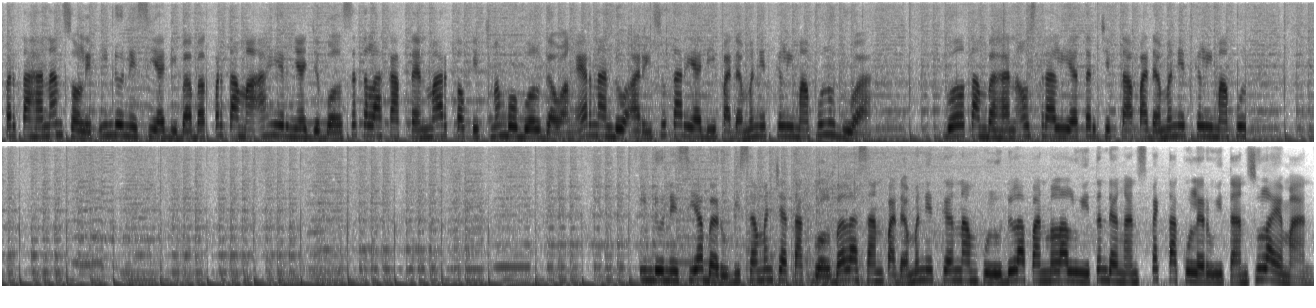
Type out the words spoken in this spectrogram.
Pertahanan solid Indonesia di babak pertama akhirnya jebol setelah Kapten Markovic membobol gawang Hernando Ari Sutaryadi pada menit ke-52. Gol tambahan Australia tercipta pada menit ke-50. Indonesia baru bisa mencetak gol balasan pada menit ke-68 melalui tendangan spektakuler Witan Sulaiman.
